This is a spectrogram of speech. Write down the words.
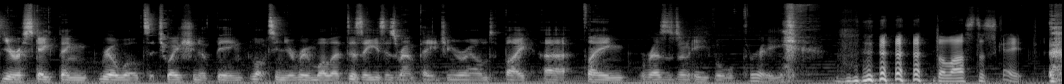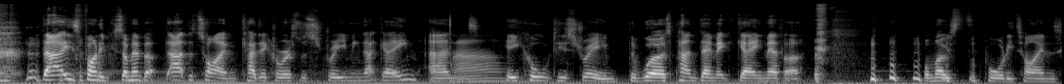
You're escaping real world situation of being locked in your room while a disease is rampaging around by uh, playing Resident Evil 3. the Last Escape. that is funny because I remember at the time Cadicarus was streaming that game and Ah. he called his stream the worst pandemic game ever. or most poorly timed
